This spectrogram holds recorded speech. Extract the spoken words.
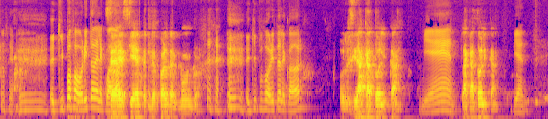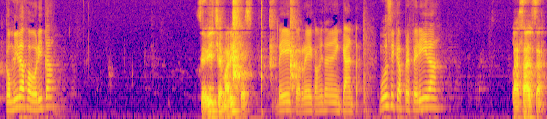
¿Equipo favorito del Ecuador? CR7, el mejor del mundo, ¿Equipo favorito del Ecuador? Universidad Católica, Bien. la Católica, Bien. ¿Comida favorita? ceviche, mariscos, Rico, rico. A mí también me encanta. ¿Música preferida? la salsa.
